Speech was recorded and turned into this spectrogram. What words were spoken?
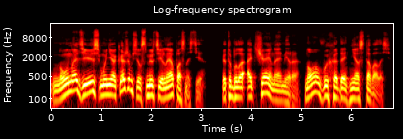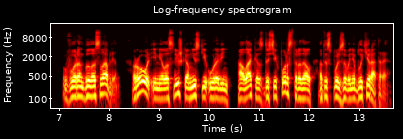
«Ну, надеюсь, мы не окажемся в смертельной опасности». Это была отчаянная мера, но выхода не оставалось. Ворон был ослаблен, Роуль имела слишком низкий уровень, а Лакас до сих пор страдал от использования блокиратора.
